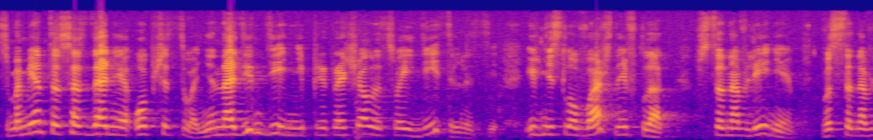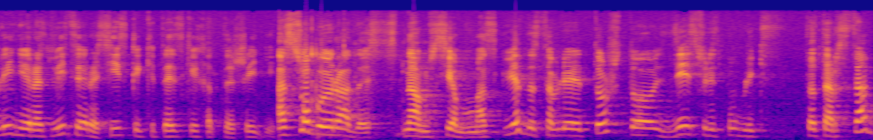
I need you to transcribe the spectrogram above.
С момента создания общества ни на один день не прекращало своей деятельности и внесло важный вклад – в становление, восстановление и развитие российско-китайских отношений. Особую радость нам всем в Москве доставляет то, что здесь, в Республике Татарстан,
